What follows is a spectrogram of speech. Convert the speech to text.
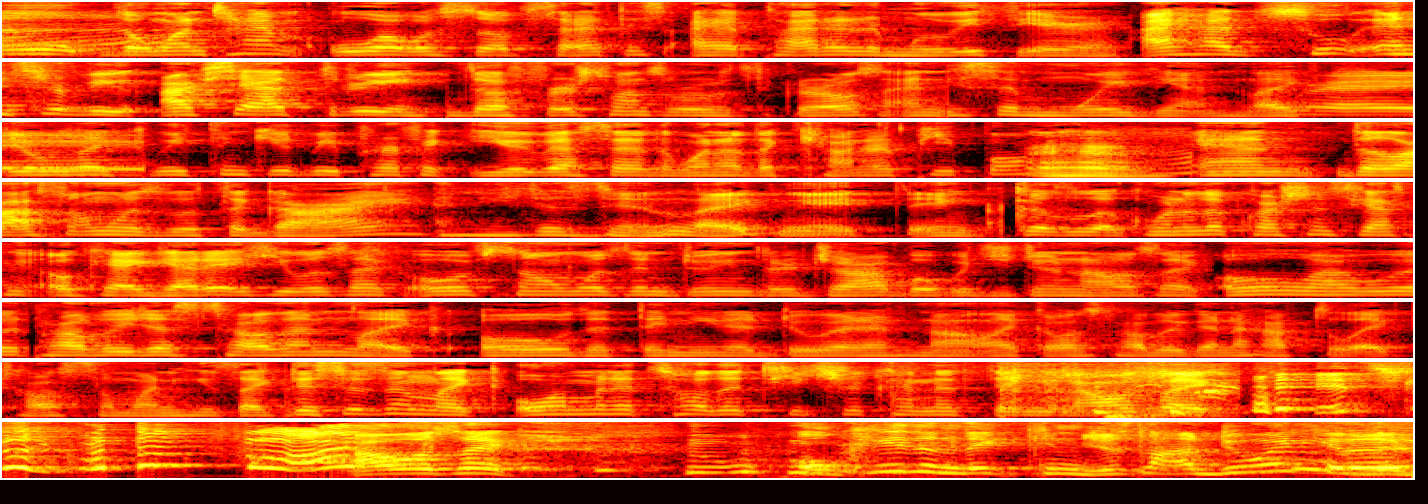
Ooh, the one time, ooh, I was so upset at this. I applied at a movie theater. I had two interviews. Actually, I had three. The first ones were with girls, and they said muy bien. Like they were like, we think you'd be perfect. You guys said one of the counter people, Uh-huh. and the last one was with a guy, and he just didn't like me. I think because look, one of the questions he asked me, okay, I get it. He was like, oh, if someone wasn't doing their job, what would you do? And I was like, oh, I would probably just tell them like, oh, that they need to do it. If not, like, I was probably gonna have to like tell someone. He's like, this isn't like, oh, I'm gonna tell the teacher kind of thing. And I was like. It's like, what the fuck? I was like, okay, then they can just not do any of it.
